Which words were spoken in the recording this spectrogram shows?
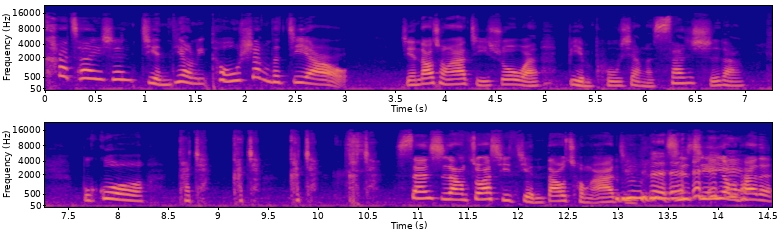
咔嚓一声剪掉你头上的角。剪刀虫阿吉说完，便扑向了三十郎。不过，咔嚓咔嚓咔嚓咔嚓，三十郎抓起剪刀虫阿吉，直接用他的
